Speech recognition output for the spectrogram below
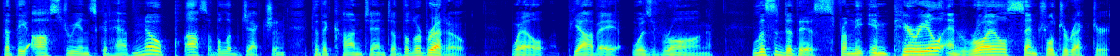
that the Austrians could have no possible objection to the content of the libretto. Well, Piave was wrong. Listen to this from the Imperial and Royal Central Director.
